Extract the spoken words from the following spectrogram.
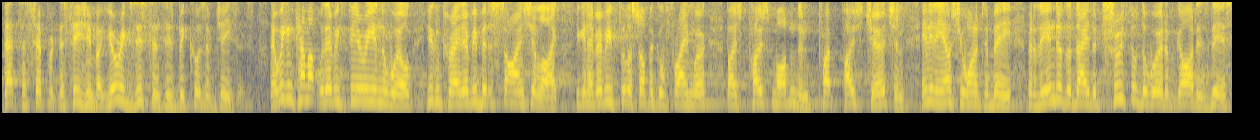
that's a separate decision, but your existence is because of Jesus. Now, we can come up with every theory in the world. You can create every bit of science you like. You can have every philosophical framework, both postmodern and post church and anything else you want it to be. But at the end of the day, the truth of the Word of God is this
